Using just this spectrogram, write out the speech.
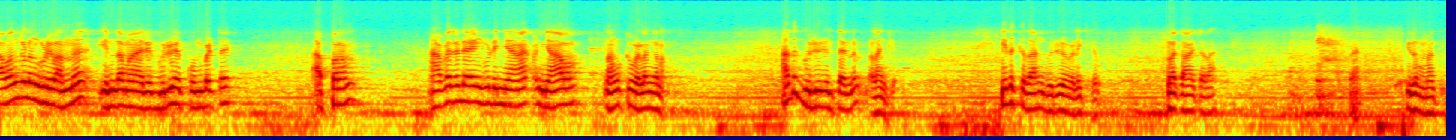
அவங்களும் கூடி வந்து இந்த மாதிரி குருவை கும்பிட்டு அப்புறம் അവരുടെയും കൂടി ഞാ ഞാവം നമുക്ക് വിളങ്ങണം അത് ഗുരുവിൽ തന്നെ വിളങ്ങും ഇതൊക്കെ താൻ ഗുരുവെ വിളിക്കുന്നത് ഇതൊക്കെ വാങ്ങിച്ചതാ ഇത് മതി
